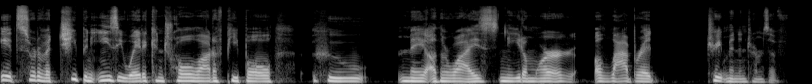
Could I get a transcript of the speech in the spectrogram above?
it's sort of a cheap and easy way to control a lot of people who may otherwise need a more elaborate treatment in terms of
